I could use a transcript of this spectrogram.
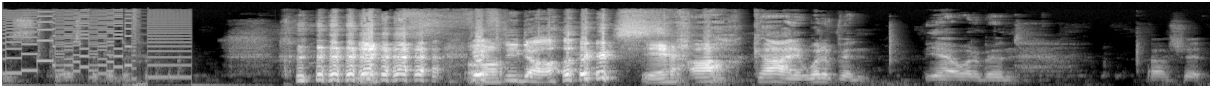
Just, just pick a different one. Fifty dollars. yeah. oh god, it would have been. Yeah, it would have been. Oh shit.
